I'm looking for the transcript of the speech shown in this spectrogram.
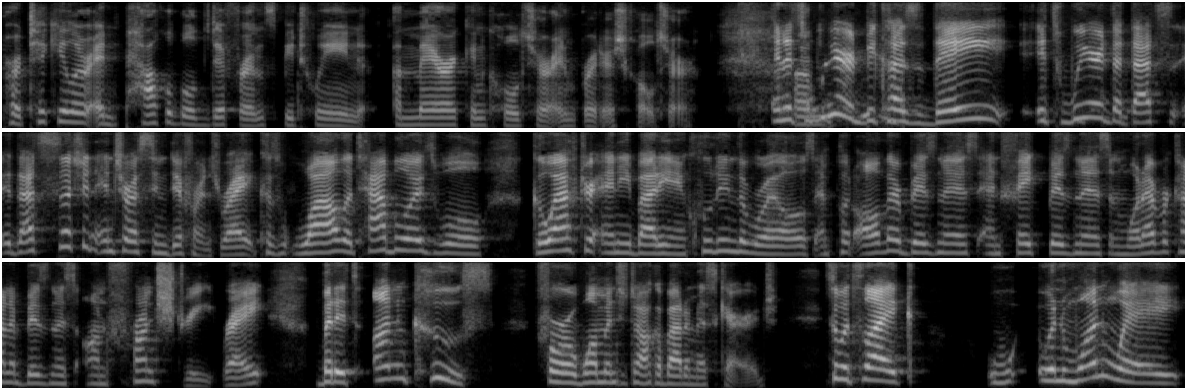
particular and palpable difference between American culture and British culture. And it's Um, weird because they it's weird that that's that's such an interesting difference, right? Because while the tabloids will go after anybody, including the royals, and put all their business and fake business and whatever kind of business on Front Street, right? But it's uncouth for a woman to talk about a miscarriage. So it's like w- in one way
